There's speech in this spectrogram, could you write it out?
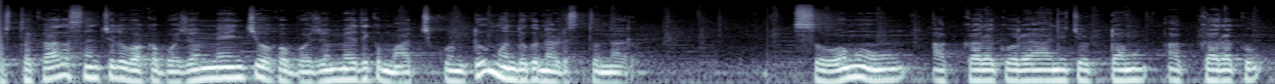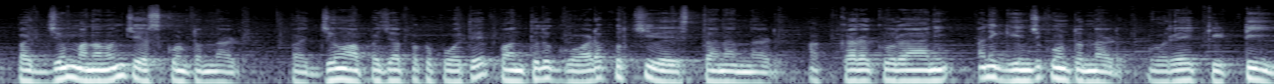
పుస్తకాల సంచులు ఒక భుజం మేంచి ఒక భుజం మీదకి మార్చుకుంటూ ముందుకు నడుస్తున్నారు. సోము అక్కరకు రాని చుట్టము అక్కరకు పద్యం మననం చేసుకుంటున్నాడు. పద్యం అప్పజెప్పకపోతే పంతులు గోడ కుర్చీ వేయిస్తానన్నాడు. అక్కరకు రాని అని గింజుకుంటున్నాడు. ఒరే కిట్టి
